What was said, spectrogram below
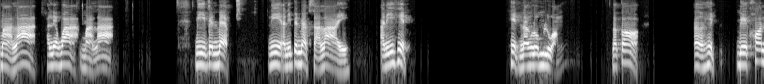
หม่าล่าเขาเรียกว่า หม่าล่า มีเป็นแบบ นี่ อันนี้เป็นแบบสาหร่าย อันนี้เห็ด เห็ดนางลมหลวง แล้วก็ เออเห็ด เบคอน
